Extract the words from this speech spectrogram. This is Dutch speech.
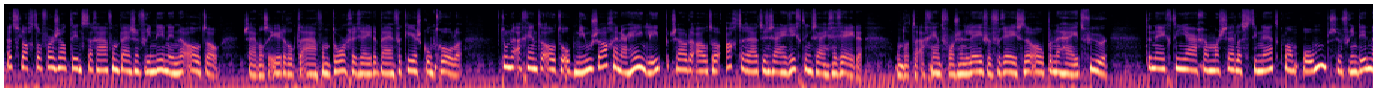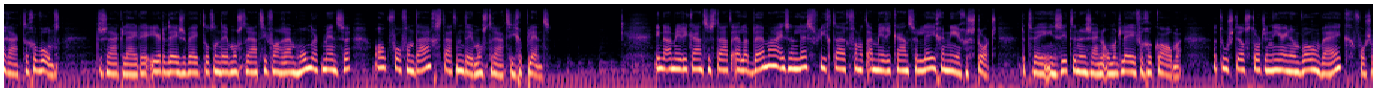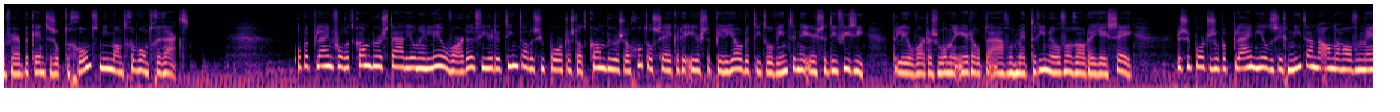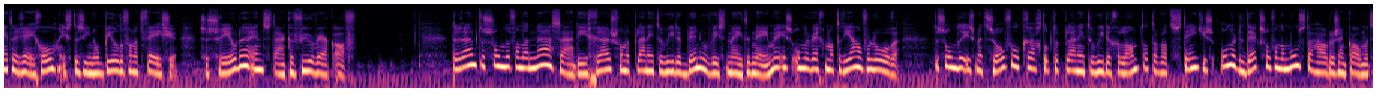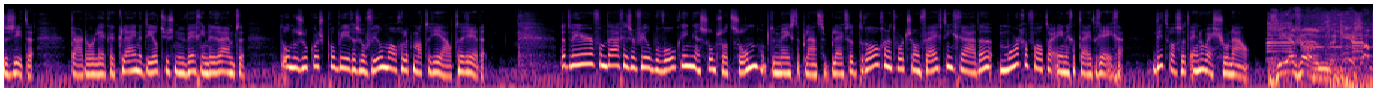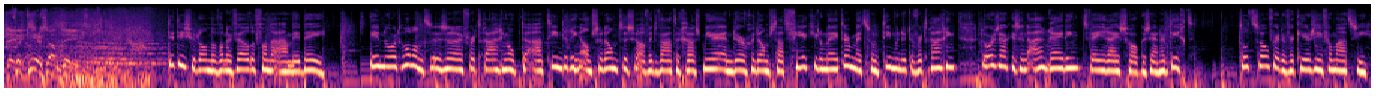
Het slachtoffer zat dinsdagavond bij zijn vriendin in de auto. Zij was eerder op de avond doorgereden bij een verkeerscontrole. Toen de agent de auto opnieuw zag en erheen liep... zou de auto achteruit in zijn richting zijn gereden. Omdat de agent voor zijn leven vreesde, opende hij het vuur. De 19-jarige Marcellus Stinet kwam om, zijn vriendin raakte gewond. De zaak leidde eerder deze week tot een demonstratie van ruim 100 mensen. Ook voor vandaag staat een demonstratie gepland. In de Amerikaanse staat Alabama is een lesvliegtuig van het Amerikaanse leger neergestort. De twee inzittenden zijn om het leven gekomen. Het toestel stortte neer in een woonwijk. Voor zover bekend is op de grond niemand gewond geraakt. Op het plein voor het Cambuurstadion in Leeuwarden vierden tientallen supporters dat Cambuur zo goed als zeker de eerste periodetitel wint in de eerste divisie. De Leeuwarders wonnen eerder op de avond met 3-0 van Roda JC. De supporters op het plein hielden zich niet aan de anderhalve meter regel, is te zien op beelden van het feestje. Ze schreeuwden en staken vuurwerk af. De ruimtesonde van de NASA, die gruis van de planetoïde Bennu wist mee te nemen, is onderweg materiaal verloren. De sonde is met zoveel kracht op de planetoïde geland... dat er wat steentjes onder de deksel van de monsterhouder zijn komen te zitten. Daardoor lekken kleine deeltjes nu weg in de ruimte. De onderzoekers proberen zoveel mogelijk materiaal te redden. Het weer. Vandaag is er veel bewolking en soms wat zon. Op de meeste plaatsen blijft het droog en het wordt zo'n 15 graden. Morgen valt er enige tijd regen. Dit was het NOS Journaal. ZFM. Verkeersupdate. Verkeersupdate. Dit is Jolande van der Velde van de ANWB. In Noord-Holland is er vertraging op de A10 ring Amsterdam... tussen Afwit Watergraafsmeer en Durgedam staat 4 kilometer... met zo'n 10 minuten vertraging. De oorzaak is een aanrijding. Twee rijstroken zijn er dicht. Tot zover de verkeersinformatie.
